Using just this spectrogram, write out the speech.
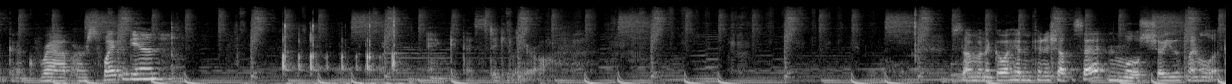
We're gonna grab our swipe again and get that sticky layer off. So I'm gonna go ahead and finish out the set and we'll show you the final look.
